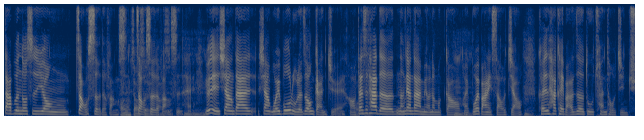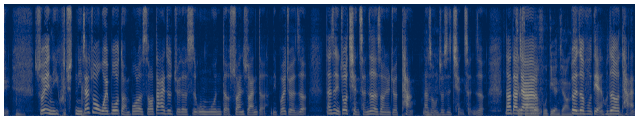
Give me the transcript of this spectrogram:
大部分都是用照射的方式，照射的方式，哎，有点像大家像微波炉的这种感觉，好，但是它的能量当然没有那么高，还不会把你烧焦，可是它可以把热度穿透进去，所以你你在做微波短波的时候，大概就觉得是温温的、酸酸的，你不会觉得热，但是你做浅层热的时候，你就觉得烫，那种就是浅层热。那大家热敷垫这样，对，热敷垫、热毯，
